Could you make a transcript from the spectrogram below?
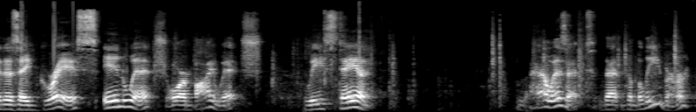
it is a grace in which or by which we stand how is it that the believer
